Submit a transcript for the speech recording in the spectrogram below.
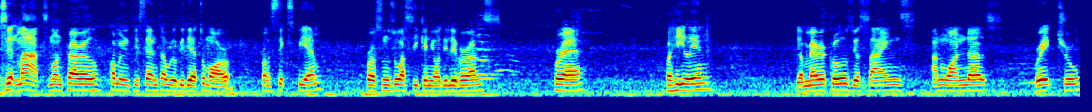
St. Mark's Non-Pareil Community Center will be there tomorrow from 6 p.m. Persons who are seeking your deliverance, prayer for healing, your miracles, your signs and wonders, breakthrough.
